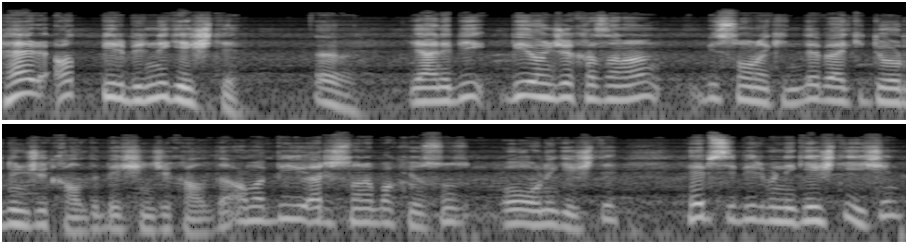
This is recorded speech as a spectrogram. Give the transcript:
her at birbirini geçti. Evet. Yani bir, bir önce kazanan bir sonrakinde belki dördüncü kaldı, beşinci kaldı. Ama bir yarış sonra bakıyorsunuz o onu geçti. Hepsi birbirini geçtiği için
